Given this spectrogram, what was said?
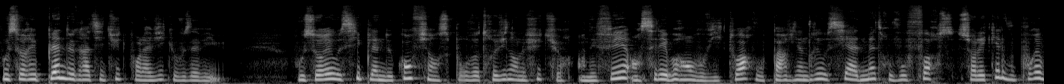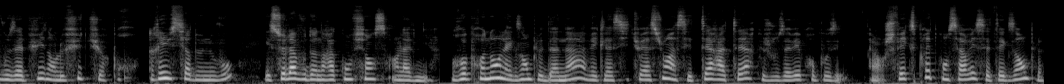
vous serez pleine de gratitude pour la vie que vous avez eue. Vous serez aussi pleine de confiance pour votre vie dans le futur. En effet, en célébrant vos victoires, vous parviendrez aussi à admettre vos forces sur lesquelles vous pourrez vous appuyer dans le futur pour réussir de nouveau et cela vous donnera confiance en l'avenir. Reprenons l'exemple d'Anna avec la situation assez terre à terre que je vous avais proposée. Alors je fais exprès de conserver cet exemple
